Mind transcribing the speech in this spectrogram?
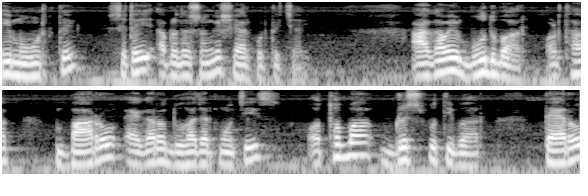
এই মুহূর্তে সেটাই আপনাদের সঙ্গে শেয়ার করতে চাই। আগামী বুধবার, অর্থাৎ বারো এগারো দু অথবা বৃহস্পতিবার তেরো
